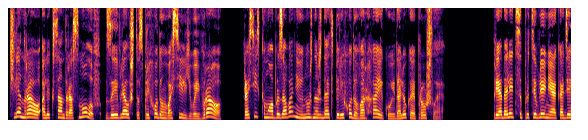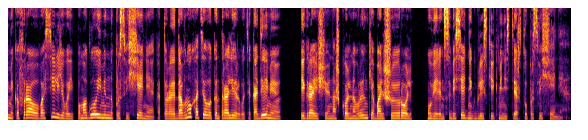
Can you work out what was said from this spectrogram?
Член РАО Александр Осмолов заявлял, что с приходом Васильевой в РАО российскому образованию нужно ждать перехода в архаику и далекое прошлое. Преодолеть сопротивление академиков РАО Васильевой помогло именно просвещение, которое давно хотело контролировать академию, играющую на школьном рынке большую роль, уверен собеседник, близкий к Министерству просвещения.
